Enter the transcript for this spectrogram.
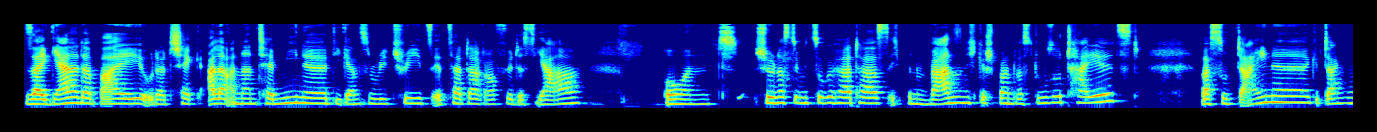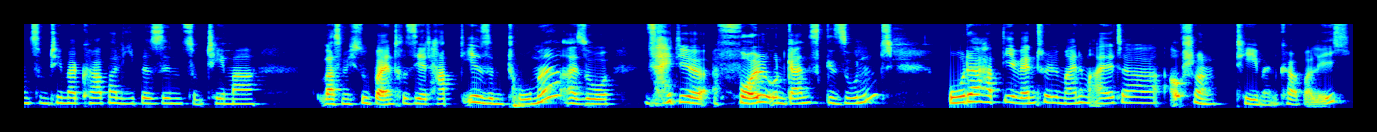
Sei gerne dabei oder check alle anderen Termine, die ganzen Retreats etc. für das Jahr. Und schön, dass du mir zugehört hast. Ich bin wahnsinnig gespannt, was du so teilst, was so deine Gedanken zum Thema Körperliebe sind, zum Thema, was mich super interessiert. Habt ihr Symptome? Also Seid ihr voll und ganz gesund? Oder habt ihr eventuell in meinem Alter auch schon Themen körperlich?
